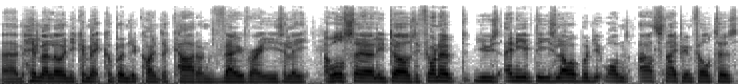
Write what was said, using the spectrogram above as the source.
um, him alone, you can make a couple hundred coins a card on very, very easily. I will say early doors, if you want to use any of these lower budget ones as sniping filters,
